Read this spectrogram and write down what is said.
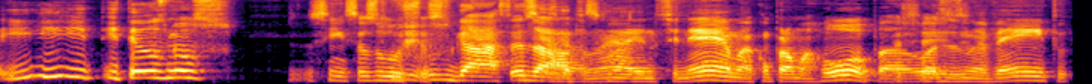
e, e, ter os meus sim seus luxos os, gastos os exato gastos, né claro. ir no cinema comprar uma roupa Perfeito. ou às vezes no evento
